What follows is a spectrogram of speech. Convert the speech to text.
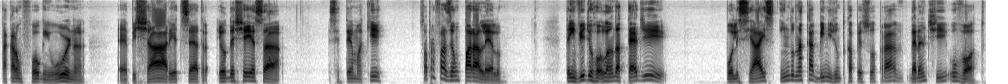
tacaram fogo em urna, é, pichar e etc. Eu deixei essa, esse tema aqui só para fazer um paralelo. Tem vídeo rolando até de policiais indo na cabine junto com a pessoa para garantir o voto.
